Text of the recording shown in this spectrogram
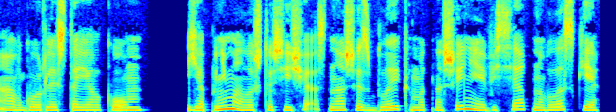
а в горле стоял ком. Я понимала, что сейчас наши с Блейком отношения висят на волоске.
